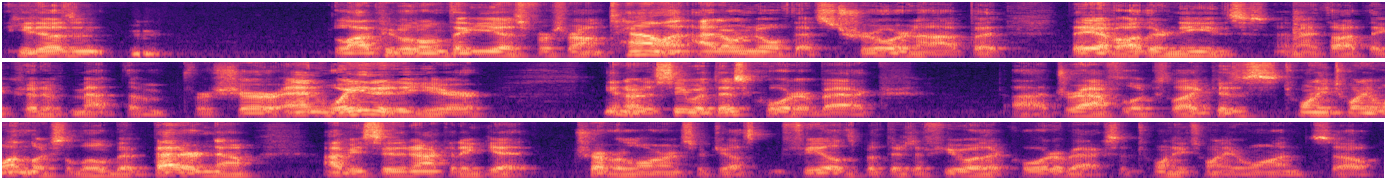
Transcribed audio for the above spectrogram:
he doesn't a lot of people don't think he has first round talent. I don't know if that's true or not, but they have other needs, and I thought they could have met them for sure and waited a year, you know, to see what this quarterback uh, draft looks like because 2021 looks a little bit better now. Obviously, they're not going to get Trevor Lawrence or Justin Fields, but there's a few other quarterbacks in 2021. So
